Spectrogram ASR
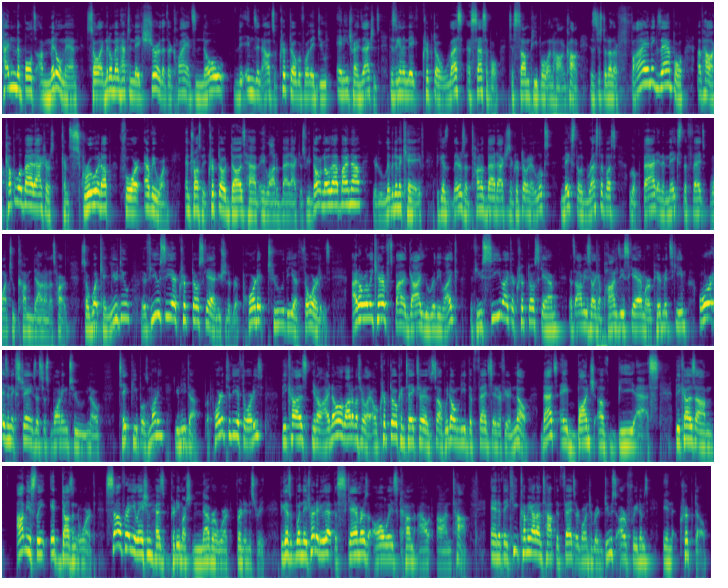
tightening the bolts on middlemen. So like middlemen have to make sure that their clients know the ins and outs of crypto before they do any transactions. This is going to make crypto less accessible to some people in Hong Kong. This is just another fine example of how a couple of bad actors can screw it up for everyone. And trust me, crypto does have a lot of bad actors. If you don't know that by now, you're living in a cave because there's a ton of bad actors in crypto and it looks makes the rest of us look bad and it makes the feds want to come down on us hard. So what can you do? If you see a crypto scam, you should report it to the authorities. I don't really care if it's by a guy you really like. If you see like a crypto scam that's obviously like a Ponzi scam or a pyramid scheme, or is an exchange that's just wanting to, you know, take people's money, you need to report it to the authorities because, you know, I know a lot of us are like, oh, crypto can take care of itself. We don't need the feds to interfere. No, that's a bunch of BS because um, obviously it doesn't work. Self regulation has pretty much never worked for an industry. Because when they try to do that, the scammers always come out on top. And if they keep coming out on top, the feds are going to reduce our freedoms in crypto.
